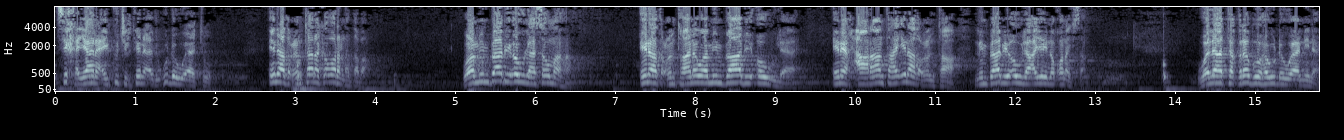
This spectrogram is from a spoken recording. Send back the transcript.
si khayaana ay ku jirtana aad ugu dhowaato inaad cuntana ka waran haddaba. Waa min baabi owlaa sow maaha inaad cuntaana waa min baabi owlaa inay xaaraan tahay inaad cuntaa min baabi owlaa ayay noqonaysaa. Walaa taqrabuu ha u dhowaanina.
